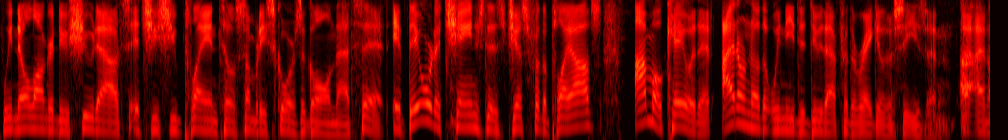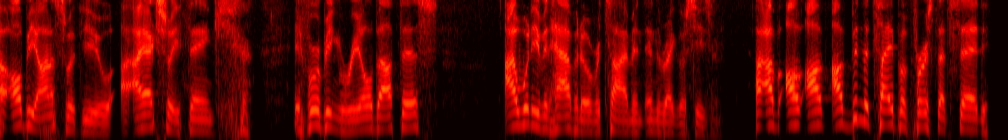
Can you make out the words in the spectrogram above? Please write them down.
we no longer do shootouts. It's just you play until somebody scores a goal and that's it. If they were to change this just for the playoffs, I'm okay with it. I don't know that we need to do that for the regular season. I, I'll be honest with you. I actually think if we're being real about this, I wouldn't even have an overtime in, in the regular season. I've, I've, I've been the type of person that said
